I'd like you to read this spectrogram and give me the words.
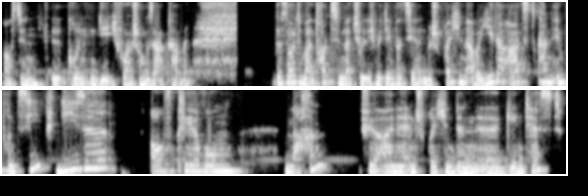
aus den äh, Gründen, die ich vorher schon gesagt habe. Das sollte man trotzdem natürlich mit dem Patienten besprechen, aber jeder Arzt kann im Prinzip diese Aufklärung machen für einen entsprechenden äh, Gentest.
